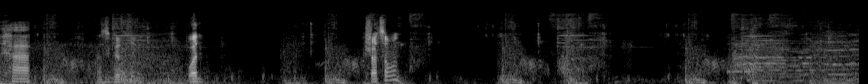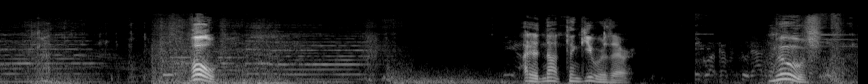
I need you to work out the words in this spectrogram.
Ha. That's a good thing. What? Shot someone? Whoa! I did not think you were there. Move!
